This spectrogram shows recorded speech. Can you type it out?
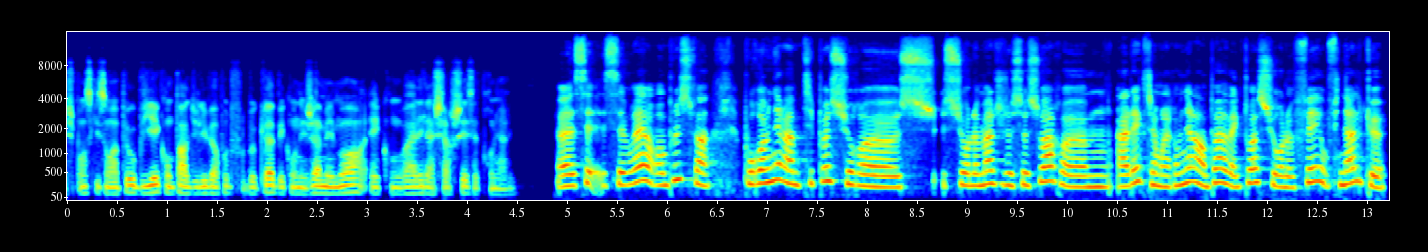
Je pense qu'ils ont un peu oublié qu'on parle du Liverpool Football Club et qu'on n'est jamais mort et qu'on va aller la chercher cette première ligue. Heu, c'est vrai, en plus, pour revenir un petit peu sur, su sur le match de ce soir, Alex, j'aimerais revenir un peu avec toi sur le fait, au final, que,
